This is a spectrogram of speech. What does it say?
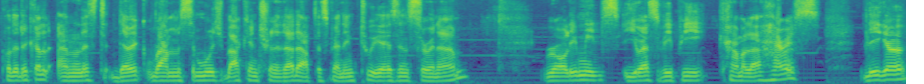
Political analyst Derek Ramsamooj back in Trinidad after spending two years in Suriname. Rowley meets US VP Kamala Harris. Legal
